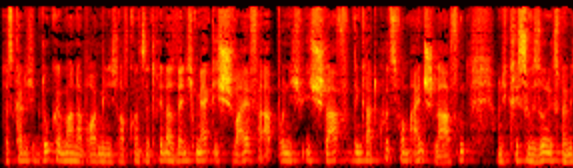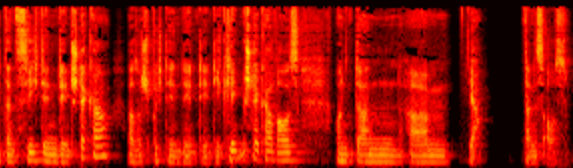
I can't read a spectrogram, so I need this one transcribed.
Das kann ich im Dunkeln machen, da brauche ich mich nicht drauf konzentrieren. Also wenn ich merke, ich schweife ab und ich, ich schlafe, bin gerade kurz vorm Einschlafen und ich kriege sowieso nichts mehr mit, dann ziehe ich den, den Stecker, also sprich den, den, den, die Klinkenstecker raus und dann, ähm, ja, dann ist aus.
